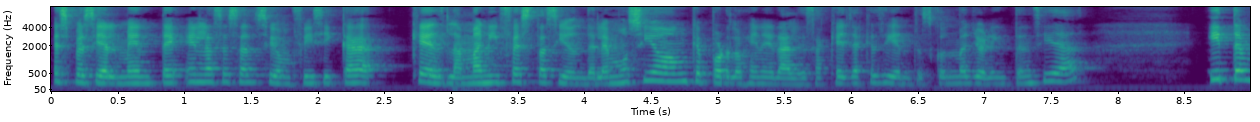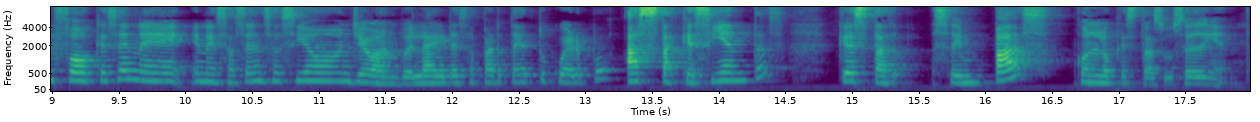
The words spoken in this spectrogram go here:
especialmente en la sensación física que es la manifestación de la emoción, que por lo general es aquella que sientes con mayor intensidad, y te enfoques en, e, en esa sensación, llevando el aire a esa parte de tu cuerpo, hasta que sientas que estás en paz con lo que está sucediendo.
